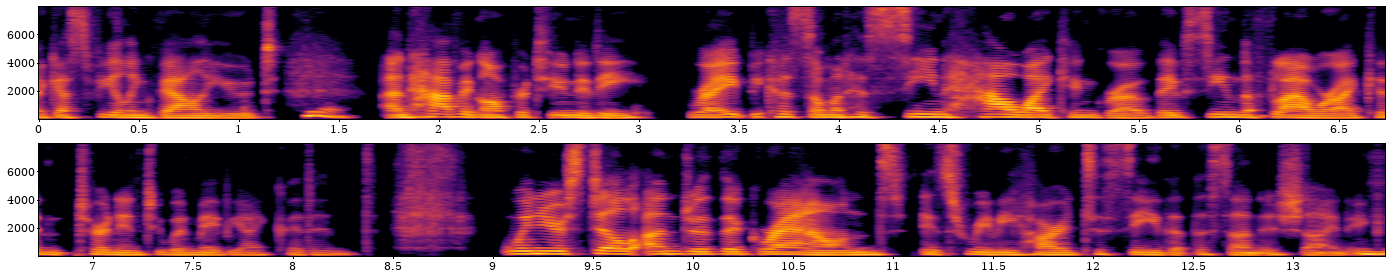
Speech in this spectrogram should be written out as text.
i guess feeling valued yeah. and having opportunity right? Because someone has seen how i can grow. They've seen the flower i can turn into when maybe i couldn't. When you're still under the ground it's really hard to see that the sun is shining.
